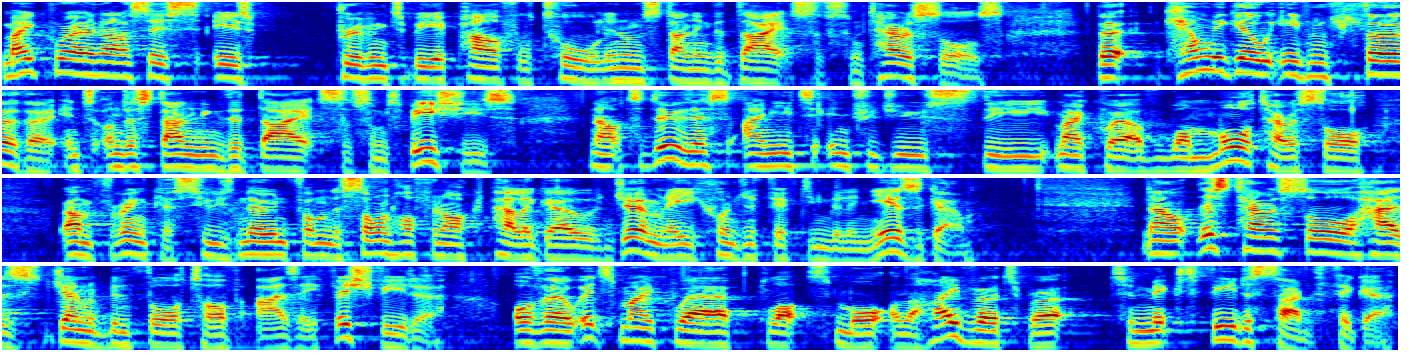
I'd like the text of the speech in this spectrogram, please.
microanalysis is proving to be a powerful tool in understanding the diets of some pterosaurs. But can we go even further into understanding the diets of some species? Now, to do this, I need to introduce the microwear of one more pterosaur, Rhamphorhynchus, who's known from the Solnhofen archipelago in Germany 150 million years ago. Now, this pterosaur has generally been thought of as a fish feeder, although its microwear plots more on the high vertebrate to mixed feeder side of the figure.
